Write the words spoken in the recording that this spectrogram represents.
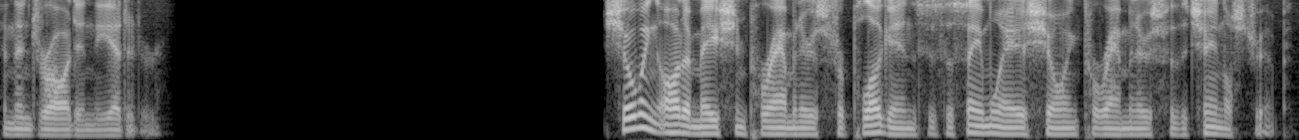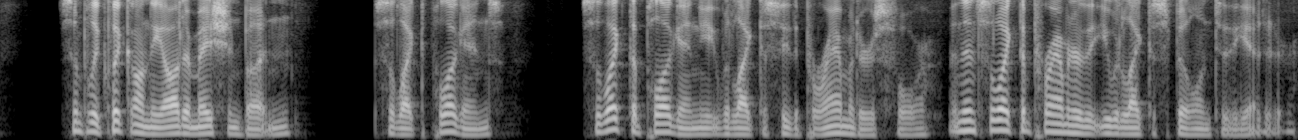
and then draw it in the editor. Showing automation parameters for plugins is the same way as showing parameters for the channel strip. Simply click on the automation button, select plugins, select the plugin you would like to see the parameters for, and then select the parameter that you would like to spill into the editor.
